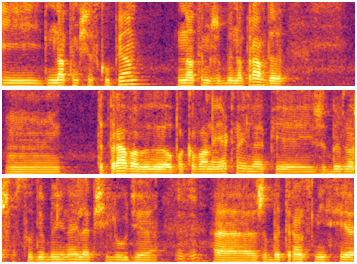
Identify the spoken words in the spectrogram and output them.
i na tym się skupiam, na tym, żeby naprawdę mm, te prawa były opakowane jak najlepiej, żeby w naszym studiu byli najlepsi ludzie, Mhm. żeby transmisje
